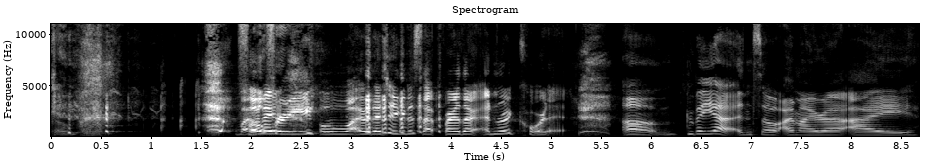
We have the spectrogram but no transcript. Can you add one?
So. For would I- why would I take it a step further and record it? Um, but yeah, and so I'm Aira. I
